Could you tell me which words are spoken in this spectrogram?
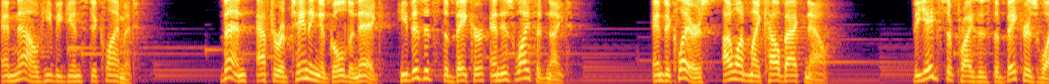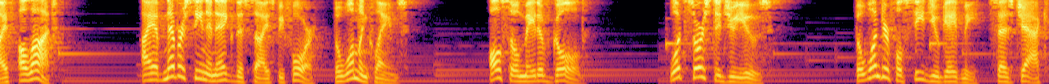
And now he begins to climb it. Then, after obtaining a golden egg, he visits the baker and his wife at night. And declares, I want my cow back now. The egg surprises the baker's wife a lot. I have never seen an egg this size before, the woman claims. Also made of gold. What source did you use? The wonderful seed you gave me, says Jack.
